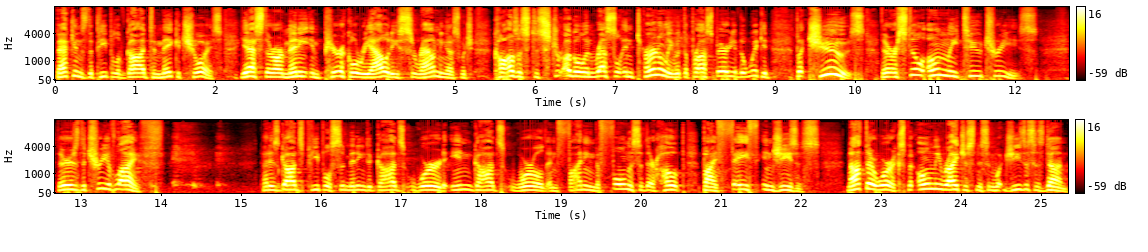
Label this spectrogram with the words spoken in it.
beckons the people of God to make a choice. Yes, there are many empirical realities surrounding us which cause us to struggle and wrestle internally with the prosperity of the wicked, but choose. There are still only two trees there is the tree of life. That is God's people submitting to God's word in God's world and finding the fullness of their hope by faith in Jesus. Not their works, but only righteousness in what Jesus has done.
